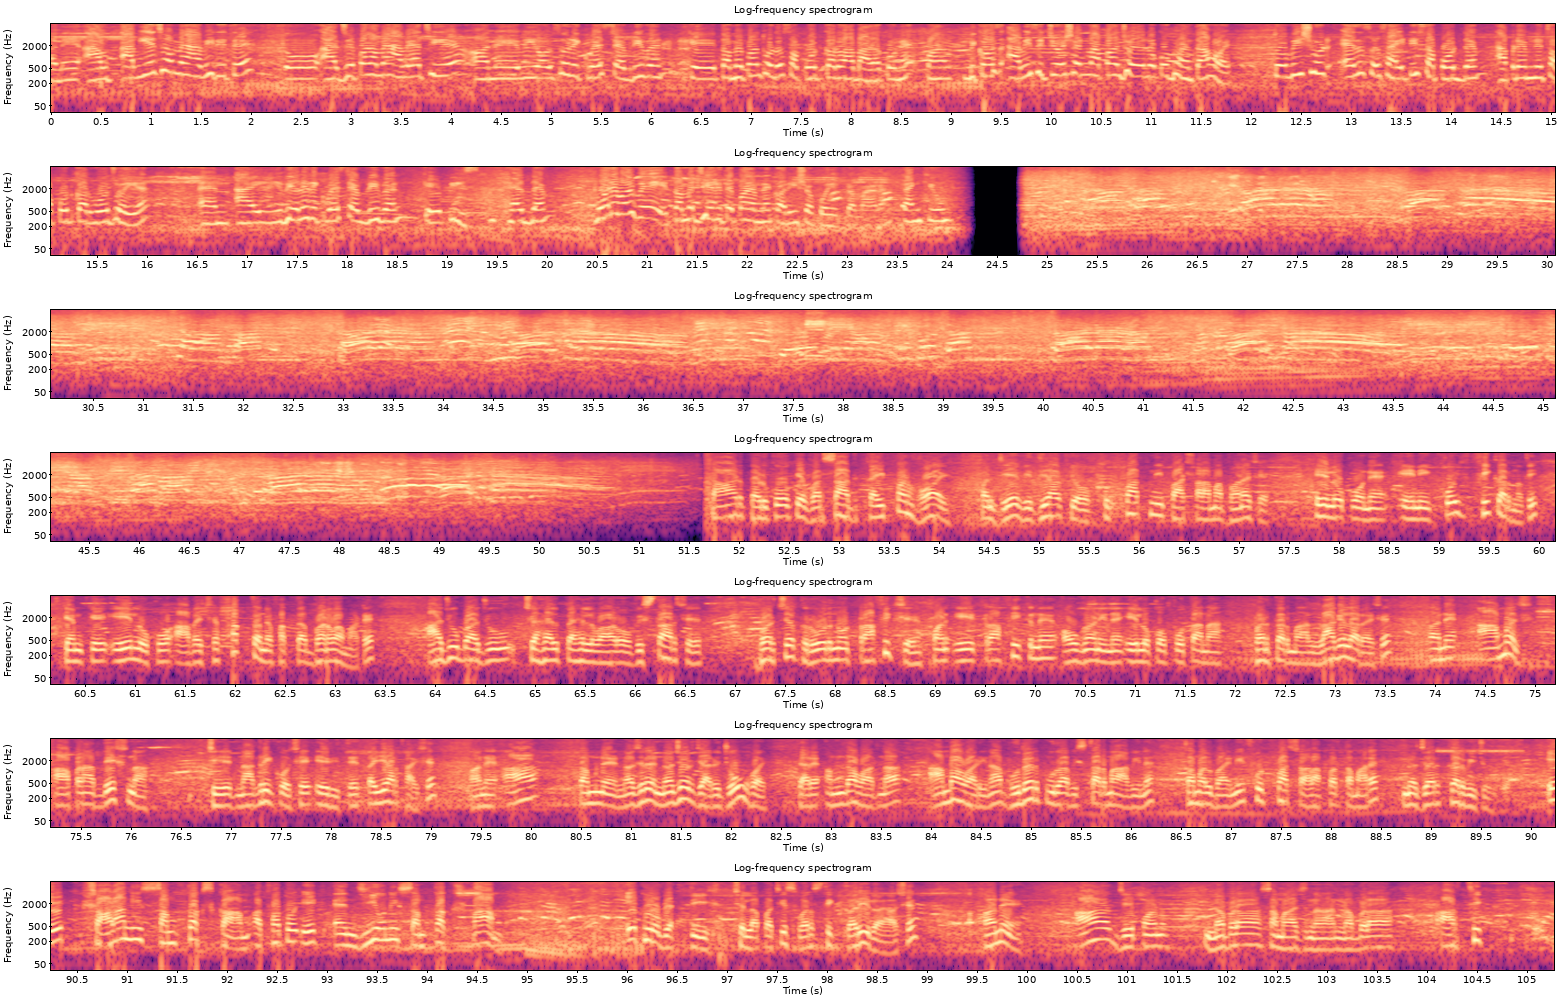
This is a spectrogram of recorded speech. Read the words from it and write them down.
અને આવીએ છીએ અમે આવી રીતે. તો આજે પણ અમે આવ્યા છીએ અને વી ઓલ્સો રિક્વેસ્ટ એવરીવન કે તમે પણ થોડો સપોર્ટ કરો આ બાળકોને. પણ બિકોઝ આવી સિચ્યુએશનમાં પણ જો એ લોકો ભણતા હોય, તો we should as a society support them આપણે એમને સપોર્ટ કરવો જોઈએ. And I really request everyone કે please help them whatever way તમે જે રીતે પણ એમને કરી શકો એ પ્રમાણે. થેન્ક યુ તાળ તડકો કે વરસાદ કંઈ પણ હોય, પણ જે વિદ્યાર્થીઓ ફૂટપાથની પાઠશાળામાં ભણે છે, એ લોકોને એની કોઈ ફિકર નથી, કેમ કે એ લોકો આવે છે ફક્ત ને ફક્ત ભણવા માટે. આજુબાજુ ચહેલ પહેલવાળો વિસ્તાર છે, ભરચક રોડનો ટ્રાફિક છે, પણ એ ટ્રાફિકને અવગણીને એ લોકો પોતાના ભણતરમાં લાગેલા રહે છે અને આમ જ આપણા દેશના જે નાગરિકો છે એ રીતે તૈયાર થાય છે. અને આ તમને નજરે નજર જ્યારે જોવું હોય, ત્યારે અમદાવાદના આંબાવાડીના ભૂદરપુરા વિસ્તારમાં આવીને કમલભાઈની ફૂટપાથ શાળા પર તમારે નજર કરવી જોઈએ. એક શાળાની સમકક્ષ કામ અથવા તો એક એનજીઓની સમકક્ષ કામ એકલો વ્યક્તિ છેલ્લા પચીસ વર્ષથી કરી રહ્યા છે અને આ જે પણ નબળા સમાજના, નબળા આર્થિક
